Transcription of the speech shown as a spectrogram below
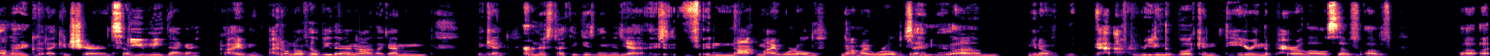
Oh, cool. that I can share. And so Do you meet that guy? I I don't know if he'll be there or not. Like I'm again, Ernest, I think his name is. yeah, not my world, not my world. But Same, um, you know, after reading the book and hearing the parallels of of uh, uh,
